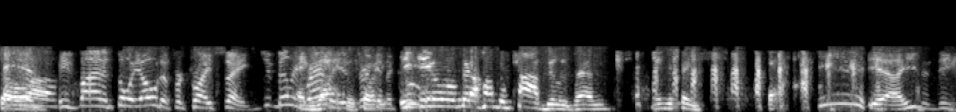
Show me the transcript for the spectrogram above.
So and uh, he's buying a Toyota for Christ's sake. Billy exactly. Bradley is drinking so the Kool-Aid. Eat a little bit of humble pie, Billy Bradley. In your face. yeah, he's in deep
